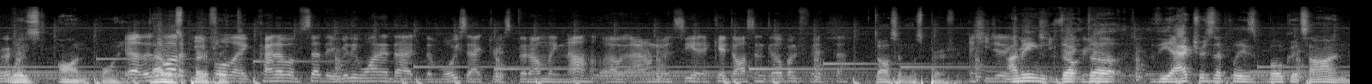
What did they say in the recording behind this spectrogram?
perfect. was on point. yeah, there's that a lot of people perfect. like kind of upset. They really wanted that the voice actress, but I'm like, nah, I, I don't even see it. Que Dawson quedó perfecta, Dawson was perfect. and she did. A I mean, the great job. the the actress that plays Bo-Katan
